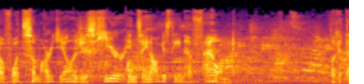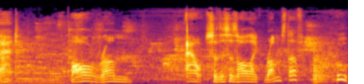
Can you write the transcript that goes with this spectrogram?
of what some archaeologists here in St. Augustine have found. Look at that. All rum out. So this is all like rum stuff? Ooh.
